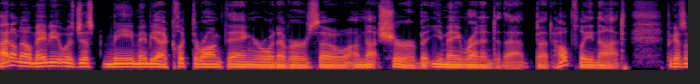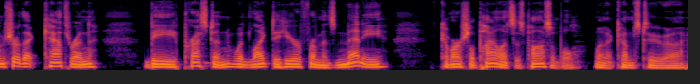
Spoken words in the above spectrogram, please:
i don't know maybe it was just me maybe i clicked the wrong thing or whatever so i'm not sure but you may run into that but hopefully not because i'm sure that catherine b preston would like to hear from as many commercial pilots as possible when it comes to uh,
